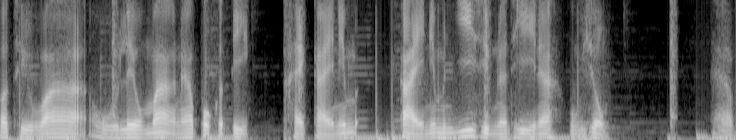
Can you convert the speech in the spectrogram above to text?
ก็ถือว่าโอ้เร็วมากนะครับปกติไข่ไก่นี่ไก่นี่มัน 20 นาทีนะคุณผู้ชมนะครับ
